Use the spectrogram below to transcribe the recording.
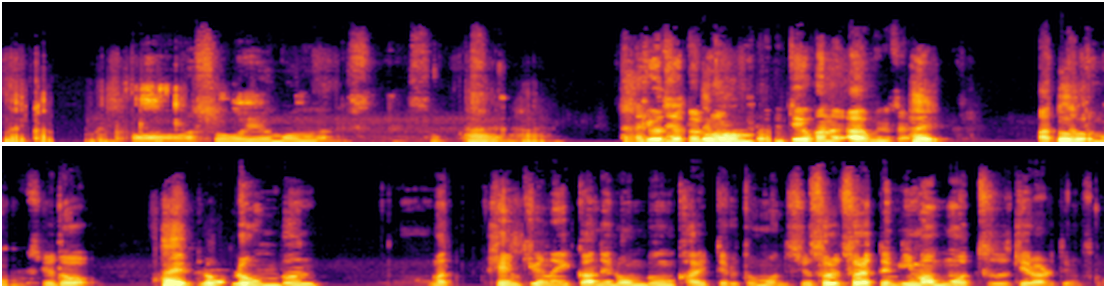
ないかなと思います。ああ、そういうものなんですね。そうかはいは先ほどちょっと論文っていう話、あ、ごめんなさい。いはい。あったと思うんですけど、はい。ろ論文、まあ、研究の一環で論文を書いてると思うんですよ。それそれって今もう続けられてるんですか？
